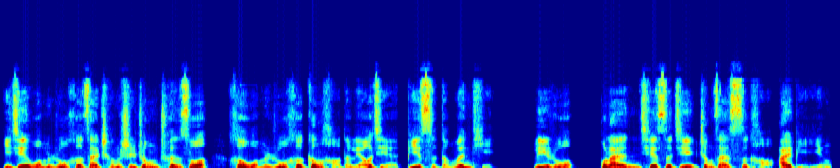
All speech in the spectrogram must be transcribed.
以及我们如何在城市中穿梭和我们如何更好的了解彼此等问题。例如，布莱恩·切斯基正在思考爱比营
